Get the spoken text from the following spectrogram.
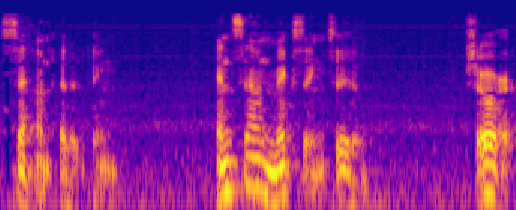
sound editing and sound mixing too. Sure.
